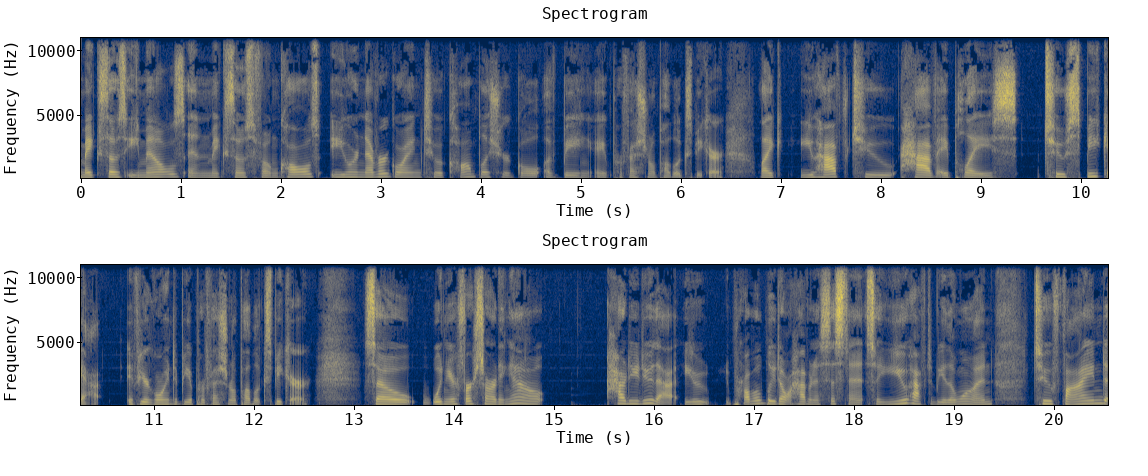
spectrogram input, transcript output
makes those emails and makes those phone calls, you are never going to accomplish your goal of being a professional public speaker. Like, you have to have a place to speak at if you're going to be a professional public speaker. So, when you're first starting out, how do you do that? You, probably don't have an assistant, so you have to be the one to find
